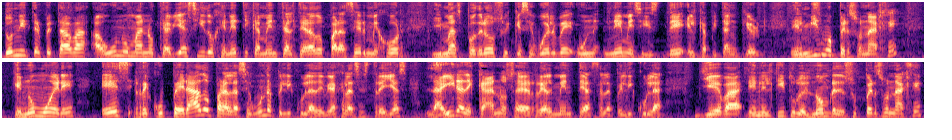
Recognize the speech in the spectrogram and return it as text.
donde interpretaba a un humano que había sido genéticamente alterado para ser mejor y más poderoso y que se vuelve un némesis del Capitán Kirk. El mismo personaje que no muere es recuperado para la segunda película de Viaje a las Estrellas, La ira de Khan, o sea, realmente hasta la película lleva en el título el nombre de su personaje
